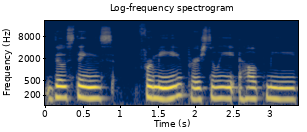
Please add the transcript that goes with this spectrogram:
those things for me personally help me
